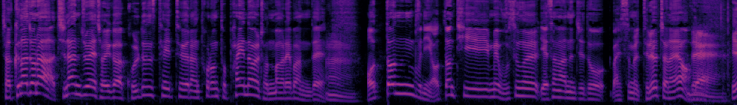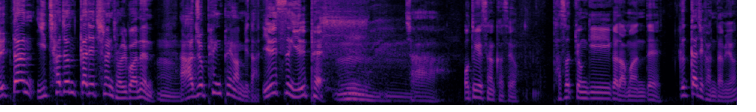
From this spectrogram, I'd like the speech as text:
자, 그나저나 지난주에 저희가 골든 스테이트랑 토론토 파이널 전망을 해봤는데 음. 어떤 분이 어떤 팀의 우승을 예상하는지도 말씀을 드렸잖아요. 네. 일단 2차전까지 치는 결과는 음. 아주 팽팽합니다. 1승 1패. 자, 어떻게 생각하세요? 다섯 경기가 남았는데 끝까지 간다면?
